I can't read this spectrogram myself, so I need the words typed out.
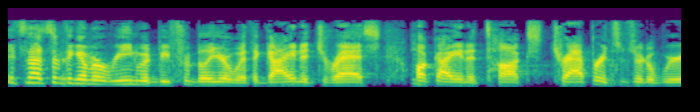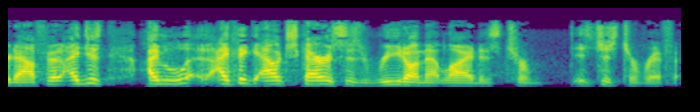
it's not something a marine would be familiar with. A guy in a dress, Hawkeye in a tux, Trapper in some sort of weird outfit. I just I I think Alex Karras's read on that line is ter- is just terrific.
